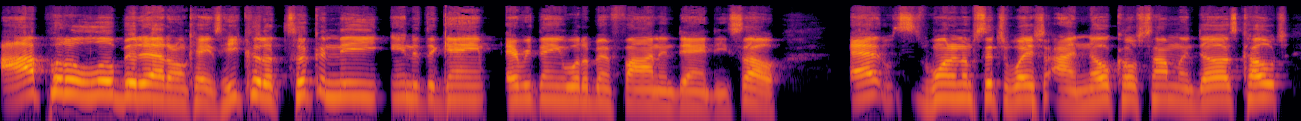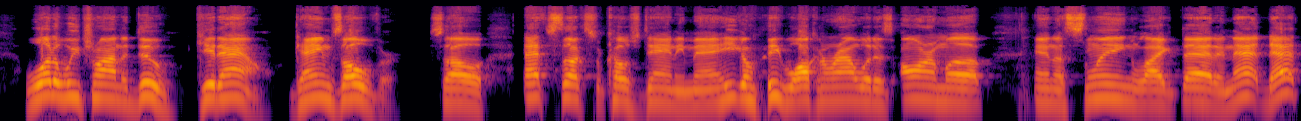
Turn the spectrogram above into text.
I put a little bit of that on case. He could have took a knee, ended the game, everything would have been fine and dandy. So at one of them situations, I know Coach Tomlin does coach. What are we trying to do? Get down. Game's over. So that sucks for Coach Danny, man. He gonna be walking around with his arm up in a sling like that. And that that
